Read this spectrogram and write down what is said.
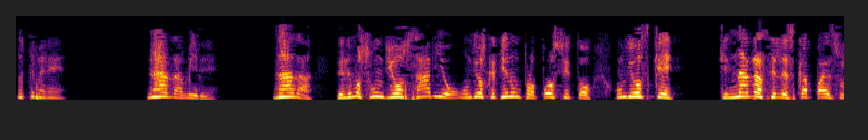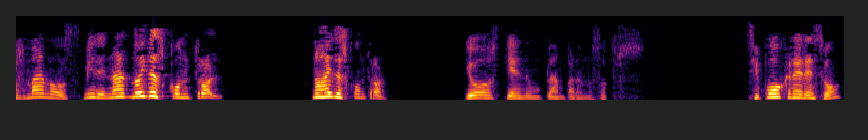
No temeré. Nada, mire, nada. Tenemos un Dios sabio, un Dios que tiene un propósito, un Dios que, que nada se le escapa de sus manos. Mire, no hay descontrol. No hay descontrol. Dios tiene un plan para nosotros. Si puedo creer eso,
